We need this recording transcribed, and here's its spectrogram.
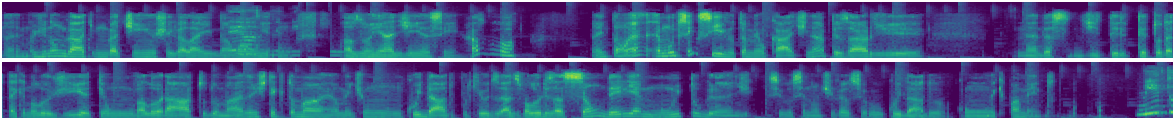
né? Imagina um gato, um gatinho chega lá e dá uma unha, um, umas unhadinhas assim, rasgou. Então é, é muito sensível também o kite, né? Apesar de né, de ter, ter, toda a tecnologia, ter um valor alto e tudo mais, a gente tem que tomar realmente um, um, cuidado, porque a desvalorização dele é muito grande se você não tiver o seu cuidado com o equipamento. Mito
